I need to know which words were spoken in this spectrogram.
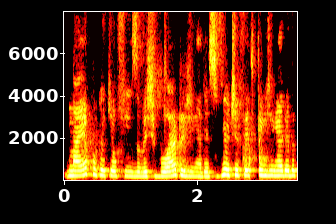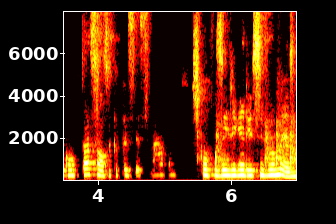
na época que eu fiz o vestibular para engenharia civil, eu tinha feito para engenharia da computação. Só que eu pensei assim: ah, acho que eu vou fazer engenharia civil mesmo.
